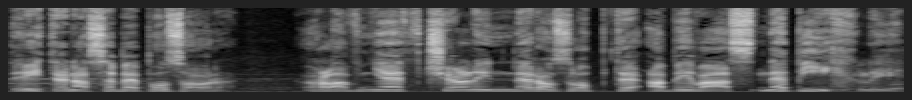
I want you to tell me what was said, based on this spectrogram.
Dejte na sebe pozor, hlavně včely nerozlobte, aby vás nepíchli.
